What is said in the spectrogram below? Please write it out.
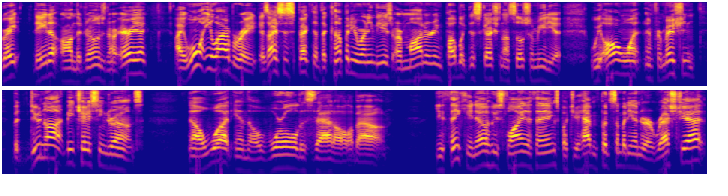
great data on the drones in our area. I won't elaborate, as I suspect that the company running these are monitoring public discussion on social media. We all want information, but do not be chasing drones. Now, what in the world is that all about? You think you know who's flying the things, but you haven't put somebody under arrest yet?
